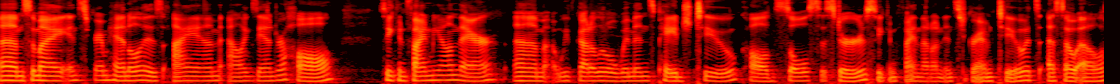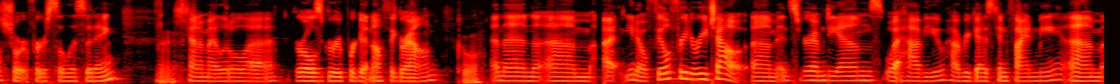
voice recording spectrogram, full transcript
Um, so my Instagram handle is I am Alexandra Hall. So you can find me on there. Um, we've got a little women's page too called Sol Sisters. So you can find that on Instagram too. It's S O L, short for soliciting. Nice. It's kind of my little uh, girls group. We're getting off the ground. Cool. And then, um, I, you know, feel free to reach out, um, Instagram DMs, what have you, however you guys can find me. Um,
